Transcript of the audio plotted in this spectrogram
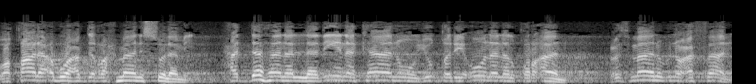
وقال أبو عبد الرحمن السلمي حدثنا الذين كانوا يقرؤوننا القرآن عثمان بن عفان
